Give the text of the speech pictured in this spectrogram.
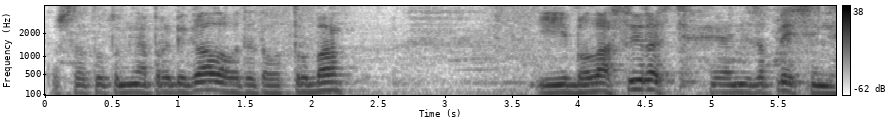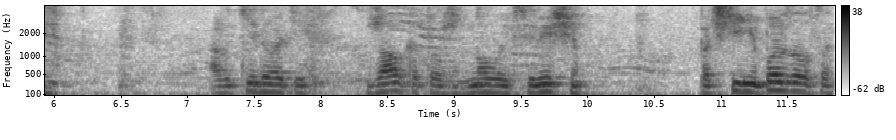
Потому что тут у меня пробегала вот эта вот труба. И была сырость, и они заплеснили. А выкидывать их жалко тоже. Новые все вещи. Почти не пользовался.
